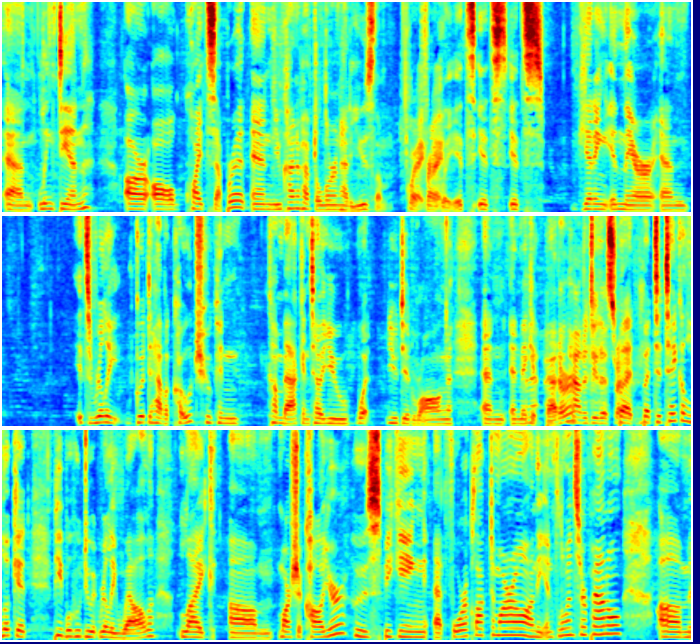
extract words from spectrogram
and LinkedIn are all quite separate, and you kind of have to learn how to use them. Quite right, frankly, right. it's it's it's getting in there, and it's really good to have a coach who can come back and tell you what you did wrong and, and make and it better. And how to do this right. But, but to take a look at people who do it really well, like um, Marsha Collier, who's speaking at 4 o'clock tomorrow on the influencer panel, um,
